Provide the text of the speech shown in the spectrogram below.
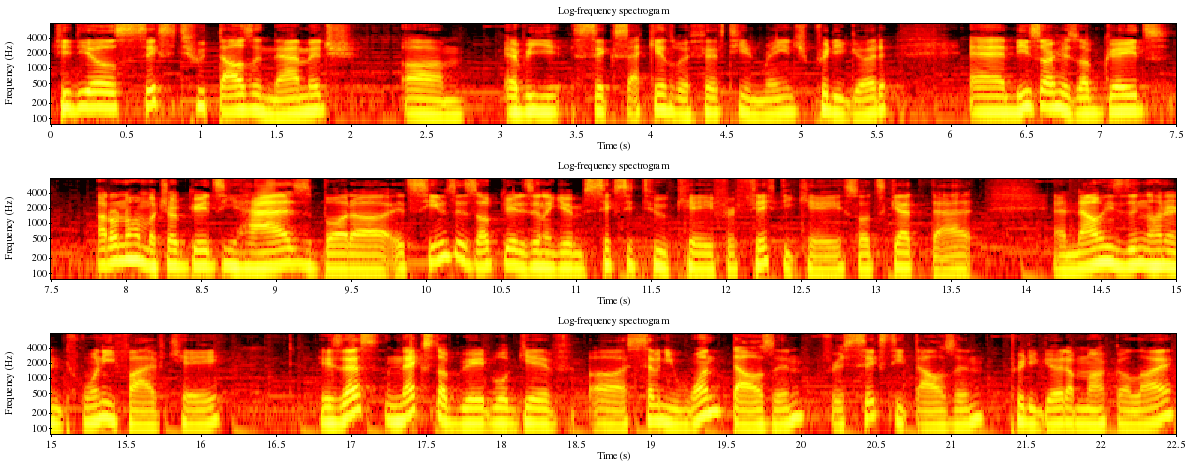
He deals 62,000 damage um every 6 seconds with 15 range pretty good. And these are his upgrades. I don't know how much upgrades he has but uh it seems his upgrade is gonna give him 62k for 50k so let's get that. And now he's doing 125k his next upgrade will give uh, 71,000 for 60,000. Pretty good, I'm not gonna lie.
